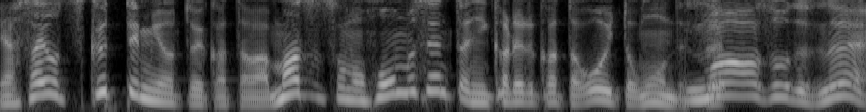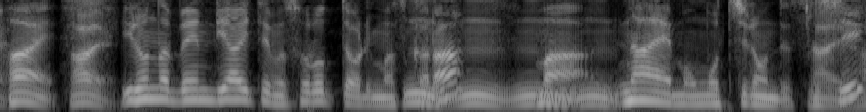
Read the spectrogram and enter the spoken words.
野菜を作ってみようという方はまずそのホームセンターに行かれる方多いと思うんです。まあそうですね。はい。はい。いろんな便利アイテム揃っておりますからまあ苗ももちろんですし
